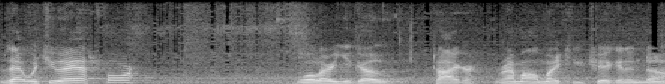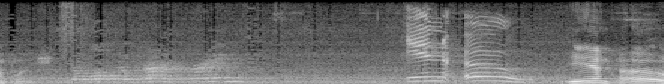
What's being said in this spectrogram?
Is that what you asked for? Well, there you go, Tiger. Grandma will make you chicken and dumplings. N O. N O.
